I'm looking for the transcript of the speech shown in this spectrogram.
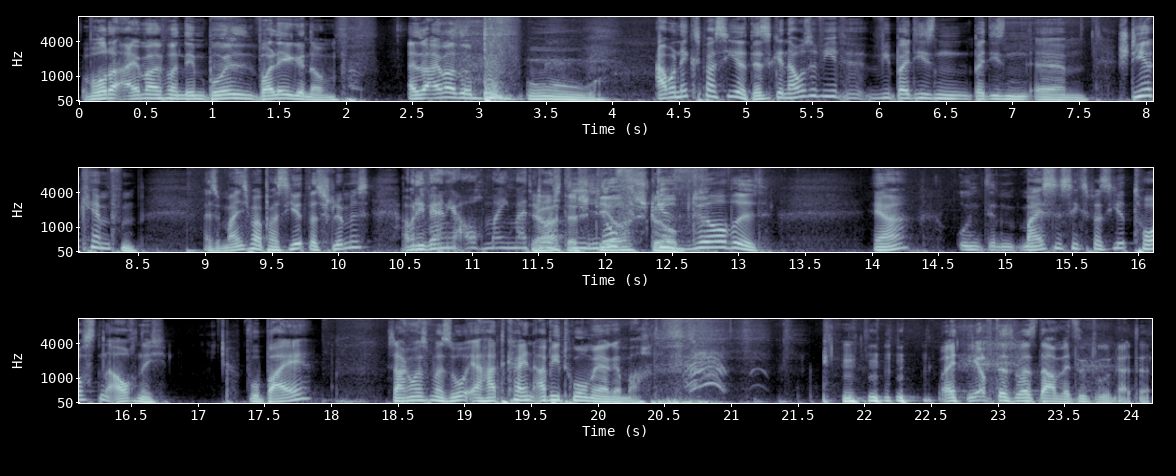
wurde einmal von dem Bullen Volley genommen. Also einmal so. Puff. Aber nichts passiert. Das ist genauso wie, wie bei diesen, bei diesen ähm, Stierkämpfen. Also manchmal passiert was Schlimmes, aber die werden ja auch manchmal Ja, durch die Stier Luft stirbt. gewirbelt. Ja, und ähm, meistens nichts passiert, Thorsten auch nicht. Wobei, sagen wir es mal so, er hat kein Abitur mehr gemacht. Weiß nicht, ob das was damit zu tun hatte.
